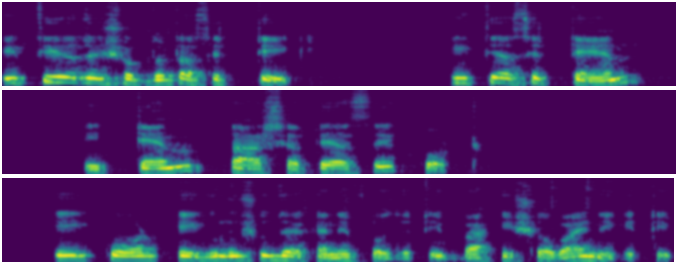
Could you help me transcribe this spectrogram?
তৃতীয় যে শব্দটা আছে টেক তৃতীয় আছে টেন এই টেন তার সাথে আছে কোট এই কোড এগুলো শুধু এখানে পজিটিভ বাকি সবাই নেগেটিভ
